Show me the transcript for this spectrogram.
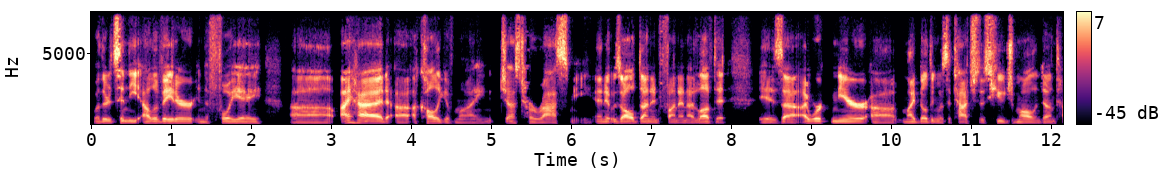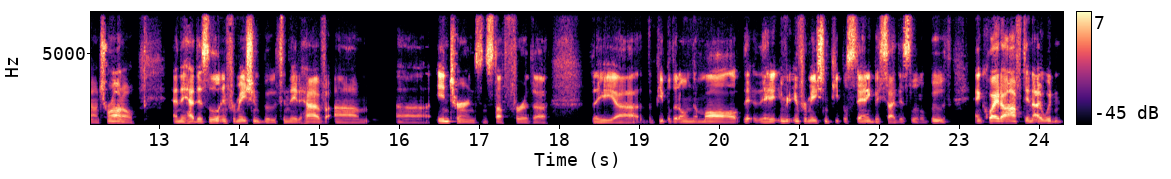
whether it's in the elevator in the foyer uh, I had a colleague of mine just harass me, and it was all done in fun, and I loved it. Is uh, I worked near uh, my building was attached to this huge mall in downtown Toronto, and they had this little information booth, and they'd have um, uh, interns and stuff for the the uh, the people that own the mall, the, the, information people standing beside this little booth. And quite often, I wouldn't,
